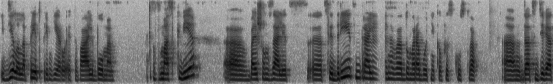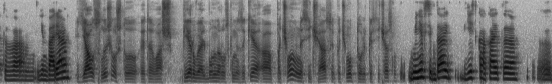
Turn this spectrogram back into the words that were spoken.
и делала предпремьеру этого альбома в Москве. в Большом зале ЦИДРИ, Центрального дома работников искусства, 29 января. Я услышал, что это ваш первый альбом на русском языке. А почему именно сейчас и почему только сейчас? У меня всегда есть какая-то э,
